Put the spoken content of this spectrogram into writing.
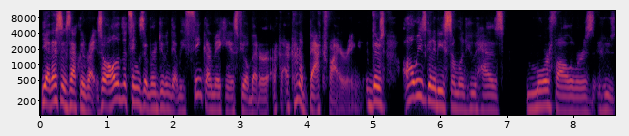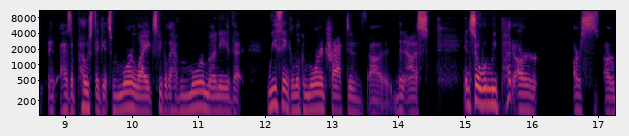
Yeah, that's exactly right. So all of the things that we're doing that we think are making us feel better are, are kind of backfiring. There's always going to be someone who has more followers, who has a post that gets more likes, people that have more money that we think look more attractive uh, than us. And so when we put our our our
